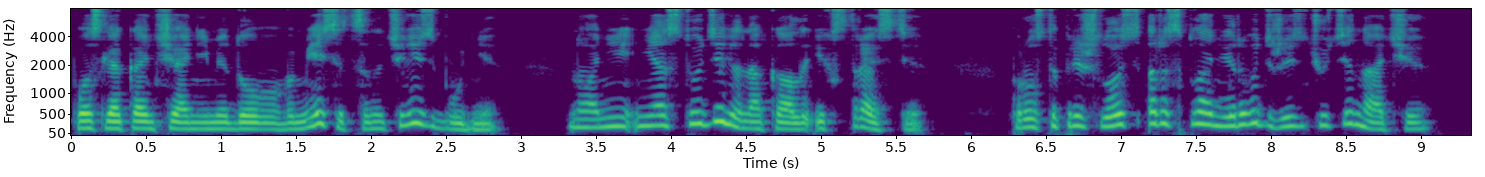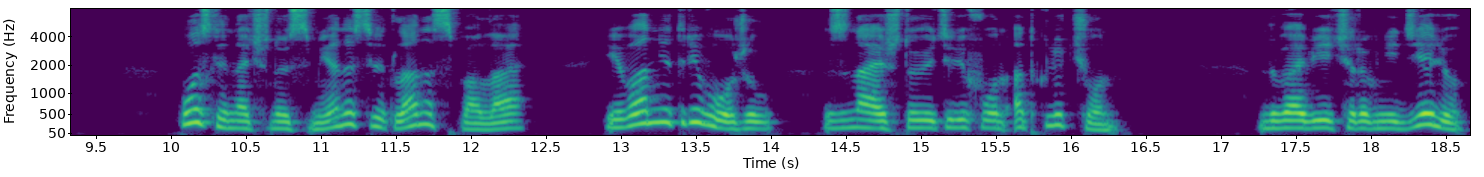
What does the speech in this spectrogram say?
После окончания медового месяца начались будни, но они не остудили накалы их страсти. Просто пришлось распланировать жизнь чуть иначе. После ночной смены Светлана спала. Иван не тревожил, зная, что ее телефон отключен. Два вечера в неделю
